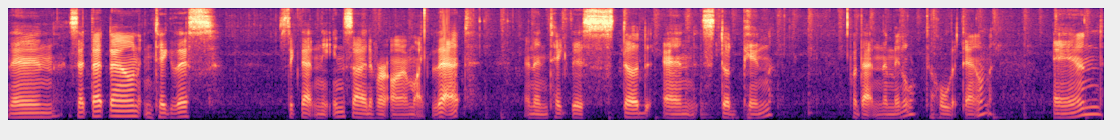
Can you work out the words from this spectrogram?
Then set that down and take this, stick that in the inside of her arm like that, and then take this stud and stud pin, put that in the middle to hold it down, and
